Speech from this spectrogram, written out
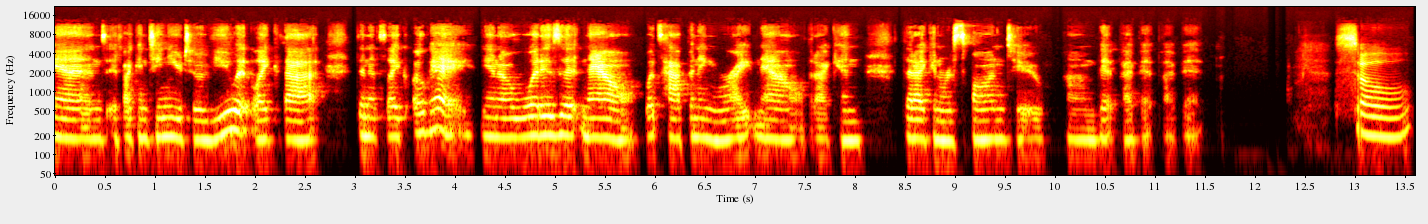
and if I continue to view it like that, then it's like, okay, you know, what is it now? What's happening right now that I can that I can respond to um, bit by bit by bit. So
